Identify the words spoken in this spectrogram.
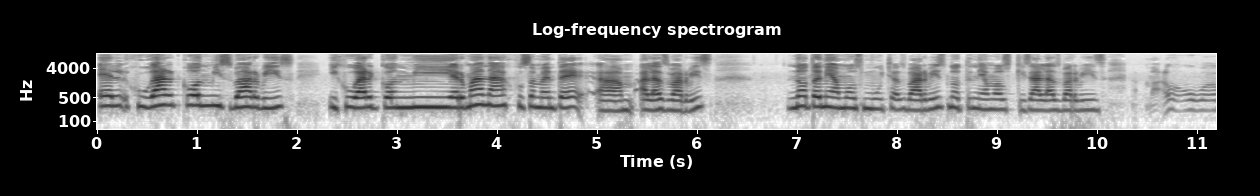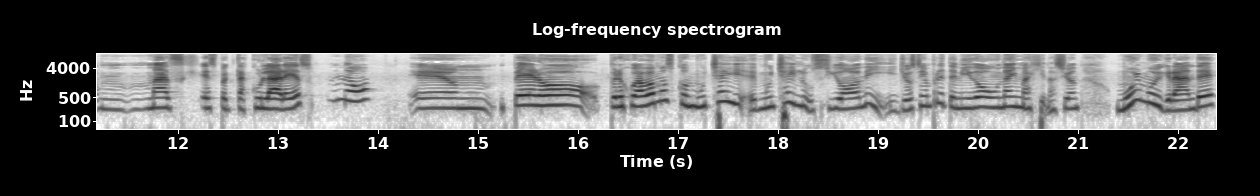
el jugar con mis Barbies y jugar con mi hermana justamente am, a las Barbies. No teníamos muchas Barbies, no teníamos quizá las Barbies uh, más espectaculares, no. Em, pero pero jugábamos con mucha i- mucha ilusión y, yo siempre he tenido una imaginación muy muy grande.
